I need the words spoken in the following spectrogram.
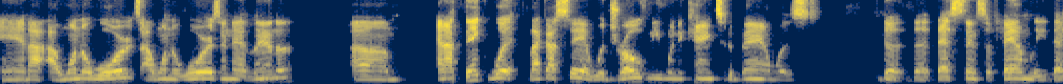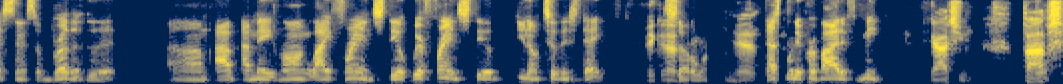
and I, I won awards. I won awards in Atlanta. Um, and I think what, like I said, what drove me when it came to the band was the, the that sense of family, that sense of brotherhood. Um, I, I made long life friends. Still, we're friends still, you know, to this day. So yeah, that's what it provided for me. Got you, pops.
